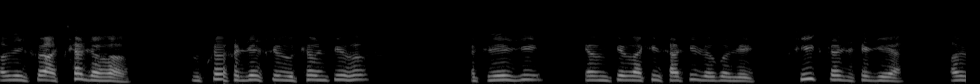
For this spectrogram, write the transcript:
और इसका अच्छा जवाब उत्तर प्रदेश के मुख्यमंत्री हो, अखिलेश जी या उनके बाकी साथी लोगों ने ठीक तरह से दिया और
